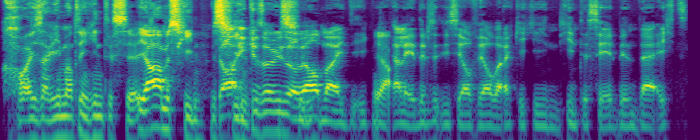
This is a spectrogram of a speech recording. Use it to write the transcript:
Goh, is daar iemand in geïnteresseerd? Ja, misschien. misschien. Ja, ik sowieso Misschien. wel, maar ik, allee, er is heel veel waar ik in geïnteresseerd ben bij echt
